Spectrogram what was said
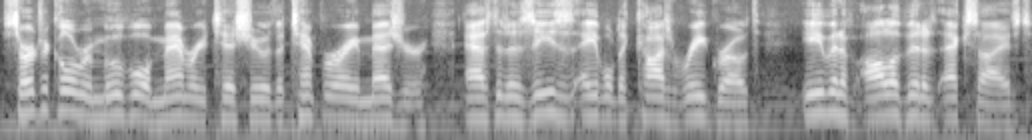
Surgical removal of mammary tissue is a temporary measure, as the disease is able to cause regrowth, even if all of it is excised.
